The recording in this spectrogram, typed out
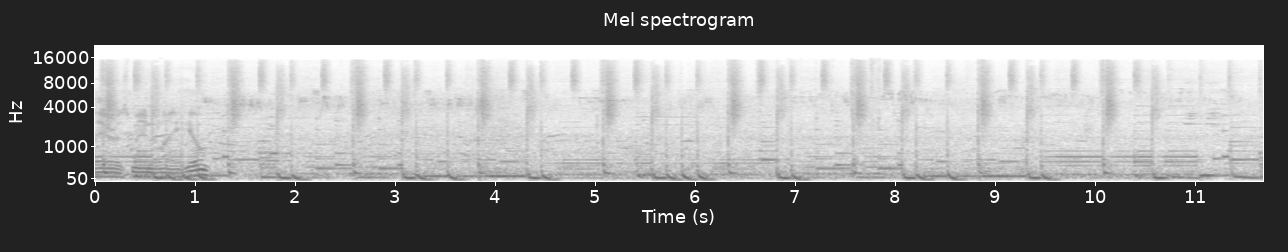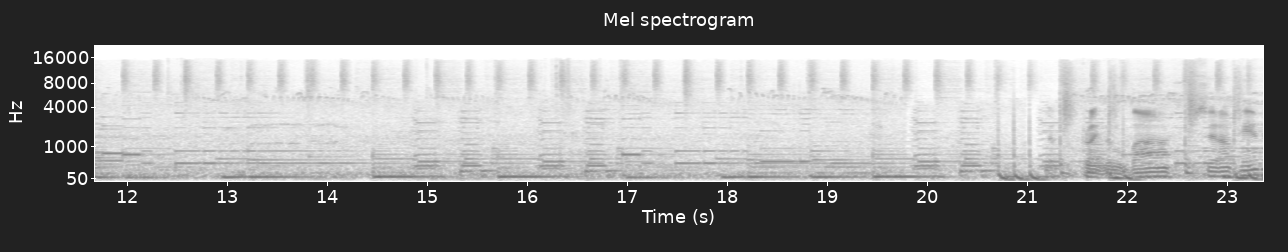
There is Mandalay Hill. Little bar set up here.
